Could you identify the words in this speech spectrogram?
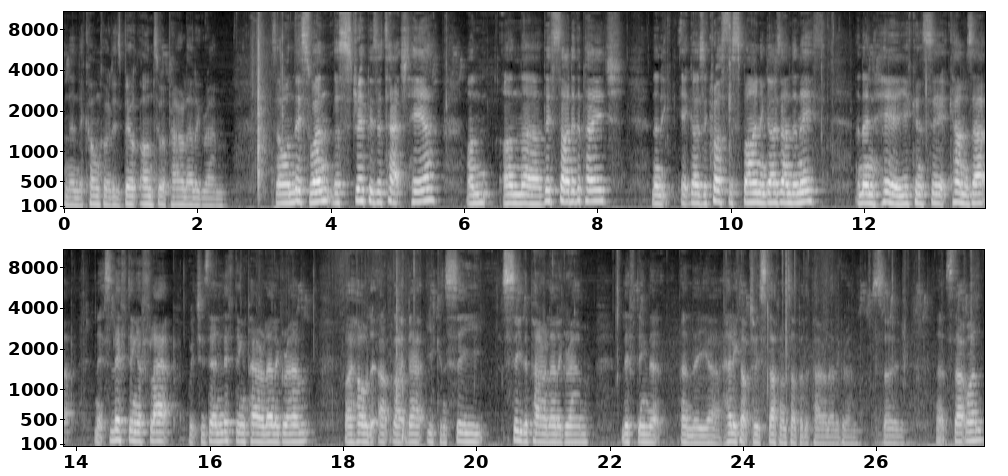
and then the Concorde is built onto a parallelogram so on this one the strip is attached here on on uh, this side of the page then it, it goes across the spine and goes underneath and then here you can see it comes up and it's lifting a flap which is then lifting parallelogram. If I hold it up like that, you can see see the parallelogram lifting that, and the uh, helicopter is stuck on top of the parallelogram. So that's that one.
